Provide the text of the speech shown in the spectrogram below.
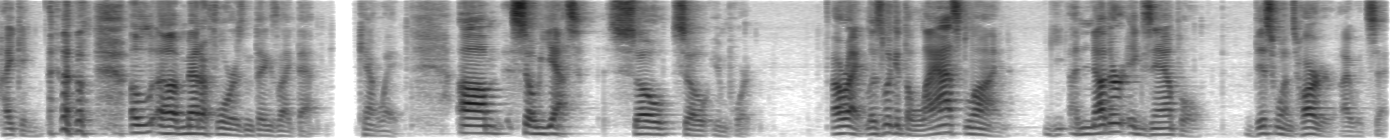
hiking uh, metaphors and things like that. Can't wait um, so, yes, so, so important. All right, let's look at the last line. Another example. This one's harder, I would say.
